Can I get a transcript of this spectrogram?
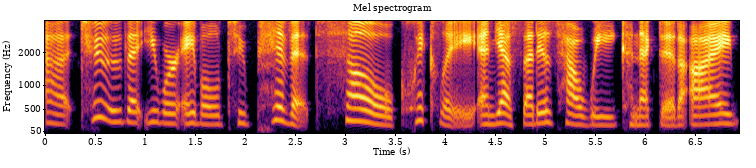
uh, two, that you were able to pivot so quickly. And yes, that is how we connected. I,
